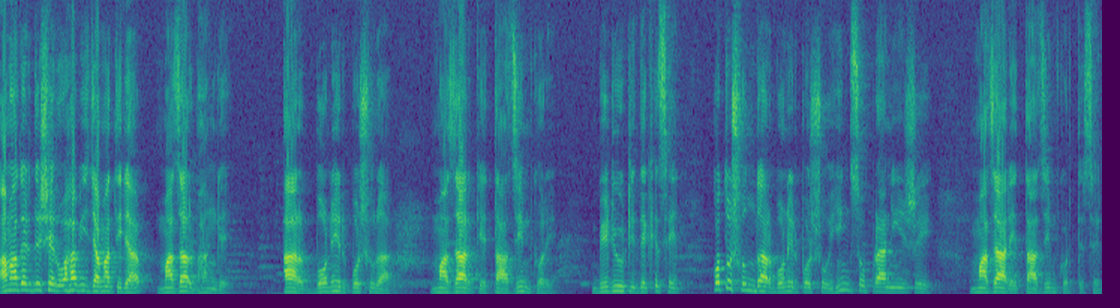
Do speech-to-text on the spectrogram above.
আমাদের দেশের ওহাবি জামাতিরা মাজার ভাঙ্গে আর বনের পশুরা মাজারকে তাজিম করে। ভিডিওটি দেখেছেন কত সুন্দর বনের পশু, হিংস্র প্রাণী এসে মাজারে তাজিম করতেছেন।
